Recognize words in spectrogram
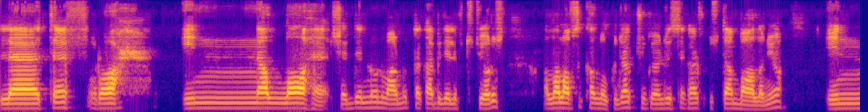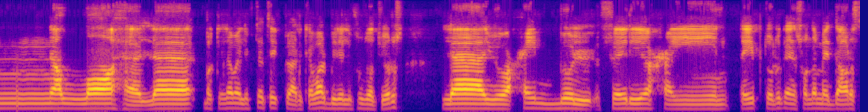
La tefrah. İnnallâhe. Şeddeli nun var. Mutlaka bir elif tutuyoruz. Allah lafzı kalın okunacak. Çünkü öncesindeki harf üstten bağlanıyor. İnnallâhe la bakın lam elifte tek bir hareket var. Bir elif uzatıyoruz. La yuhibbul ferihin deyip durduk. En sonunda medde arız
